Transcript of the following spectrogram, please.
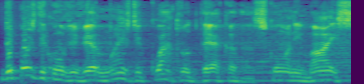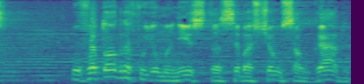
Depois de conviver mais de quatro décadas com animais, o fotógrafo e humanista Sebastião Salgado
